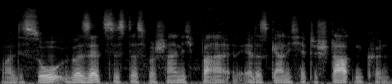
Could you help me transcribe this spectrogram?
Weil das so übersetzt ist, dass wahrscheinlich er das gar nicht hätte starten können.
